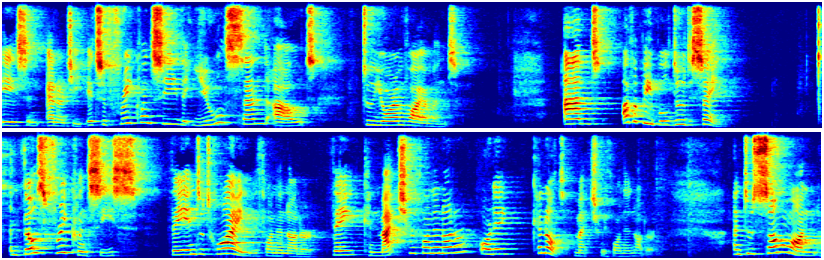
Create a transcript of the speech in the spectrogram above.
is an energy. It's a frequency that you will send out to your environment. And other people do the same. And those frequencies, they intertwine with one another. They can match with one another or they cannot match with one another. And to someone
